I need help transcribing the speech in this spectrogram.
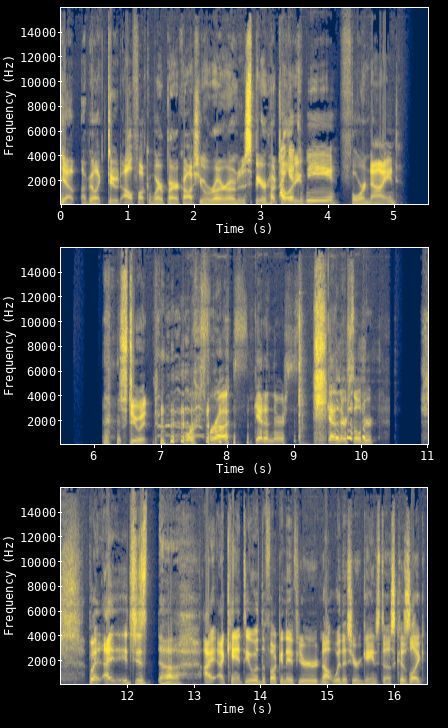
yeah, I'd be like, "Dude, I'll fucking wear a bear costume and run around in a spear." How I tall are get you? to be Four nine. Let's do it. works for us. Get in there. Get in there, soldier. But I, it's just, uh, I, I can't deal with the fucking if you're not with us, you're against us. Cause like,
